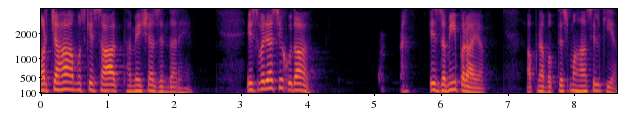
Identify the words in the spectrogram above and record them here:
اور چاہا ہم اس کے ساتھ ہمیشہ زندہ رہیں۔ اس وجہ سے خدا اس زمین پر آیا، اپنا بپتسمہ حاصل کیا،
